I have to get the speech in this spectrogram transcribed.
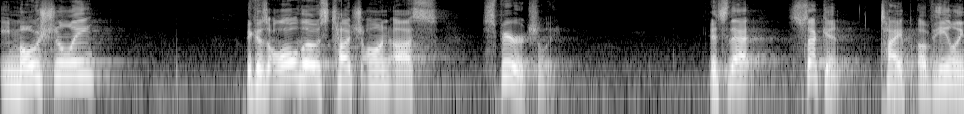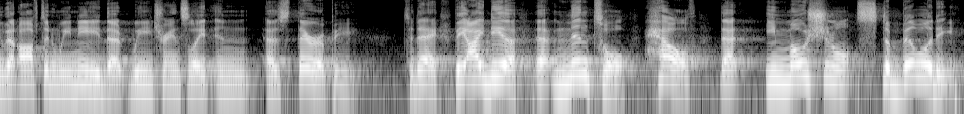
emotionally? Because all those touch on us spiritually. It's that second type of healing that often we need that we translate in as therapy today. The idea that mental health, that emotional stability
